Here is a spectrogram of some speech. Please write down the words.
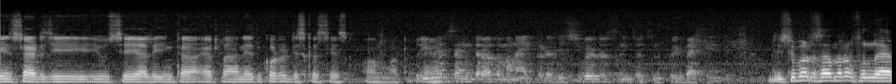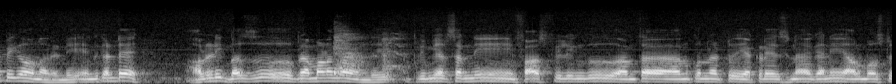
ఏం స్ట్రాటజీ యూజ్ చేయాలి ఇంకా ఎట్లా అనేది కూడా డిస్కస్ చేసుకున్నాం అనమాట ప్రీమియర్స్ అయిన తర్వాత మన ఇక్కడ డిస్ట్రిబ్యూటర్స్ నుంచి వచ్చిన ఫీడ్బ్యాక్ ఏంటి? డిస్ట్రిబ్యూటర్స్ అందరూ ఫుల్ హ్యాపీగా ఉన్నారండి. ఎందుకంటే ఆల్రెడీ బజ్ బ్రహ్మాండంగా ఉంది. ప్రీమియర్స్ అన్నీ ఫాస్ట్ ఫీలింగ్ అంతా అనుకున్నట్టు ఎక్కడ వేసినా కానీ ఆల్మోస్ట్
